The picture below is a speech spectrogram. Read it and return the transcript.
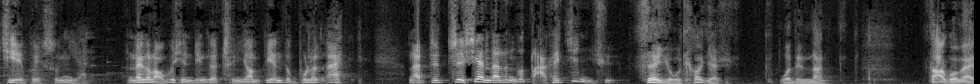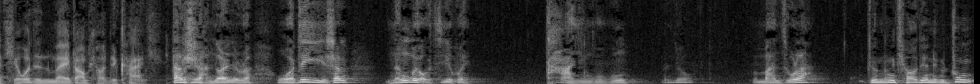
戒备森严，那个老百姓连个城墙边都不能挨，那这这现在能够打开进去，再有条件是，我得拿大锅卖铁，我得买一张票得看去。当时很多人就说：“我这一生能够有机会踏进故宫，那就满足了。”就能瞧见那个钟，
